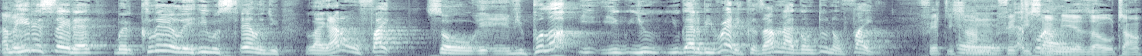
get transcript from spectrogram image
I mean, he didn't say that, but clearly he was telling you, like, I don't fight. So if you pull up, you you you got to be ready because I'm not gonna do no fighting. Fifty something, fifty something years old, Tom.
